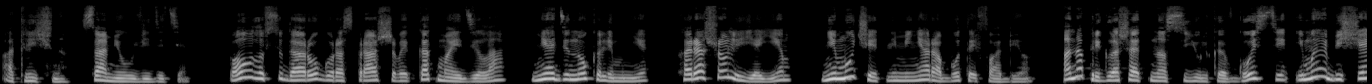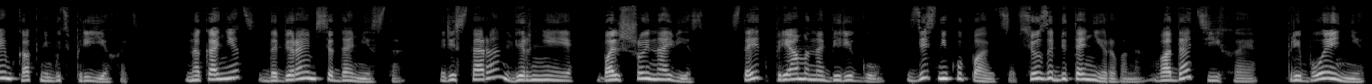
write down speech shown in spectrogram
«Отлично, сами увидите». Паула всю дорогу расспрашивает, как мои дела, не одиноко ли мне, хорошо ли я ем, не мучает ли меня работой Фабио. Она приглашает нас с Юлькой в гости, и мы обещаем как-нибудь приехать. Наконец, добираемся до места. Ресторан, вернее, большой навес, стоит прямо на берегу. Здесь не купаются, все забетонировано, вода тихая, прибоя нет.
